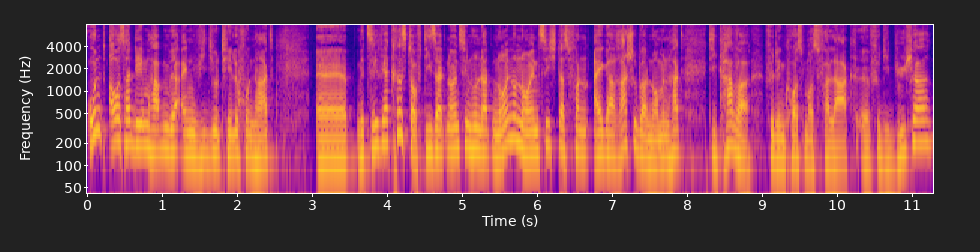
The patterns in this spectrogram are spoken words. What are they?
Und außerdem haben wir ein Videotelefonat äh, mit Silvia Christoph, die seit 1999 das von Eiger Rasch übernommen hat, die Cover für den Kosmos Verlag, äh, für die Bücher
